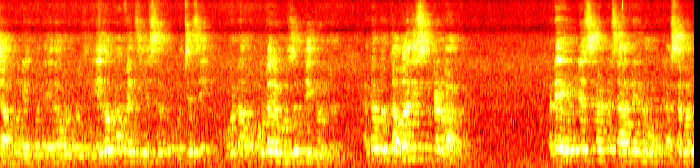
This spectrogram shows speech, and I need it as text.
షాప్ లేకపోతే ఏదో ఒకటి ఏదో ఒక అఫెన్స్ చేస్తాడు వచ్చేసి హోటల్ హోటల్ కూర్చొని తింటుంటాడు. అంటే ఒక కవర్ తీసుకుంటాడు వాడు. అంటే ఏం చేస్తున్నాడంటే సార్ నేను కస్టమర్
